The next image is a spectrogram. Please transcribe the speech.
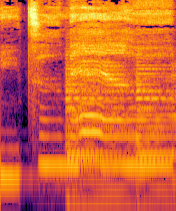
見つめ合う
